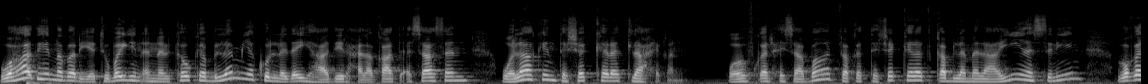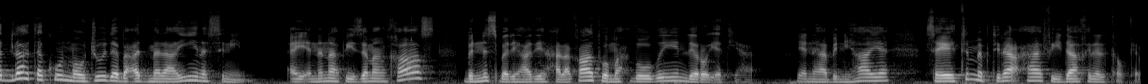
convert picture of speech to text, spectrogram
وهذه النظرية تبين أن الكوكب لم يكن لديه هذه الحلقات أساسا ولكن تشكلت لاحقا. ووفق الحسابات فقد تشكلت قبل ملايين السنين وقد لا تكون موجودة بعد ملايين السنين. أي أننا في زمن خاص بالنسبة لهذه الحلقات ومحظوظين لرؤيتها لأنها بالنهاية سيتم ابتلاعها في داخل الكوكب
